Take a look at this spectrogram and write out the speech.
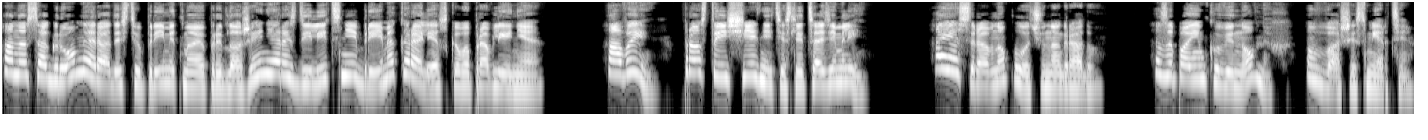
Она с огромной радостью примет мое предложение разделить с ней бремя королевского правления. А вы просто исчезнете с лица земли а я все равно получу награду. За поимку виновных в вашей смерти.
